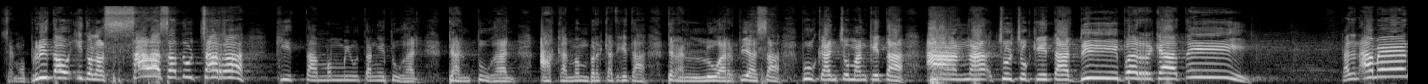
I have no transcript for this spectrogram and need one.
saya mau beritahu itu adalah salah satu cara kita memiutangi Tuhan. Dan Tuhan akan memberkati kita dengan luar biasa. Bukan cuma kita, anak cucu kita diberkati. Kalian amin.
